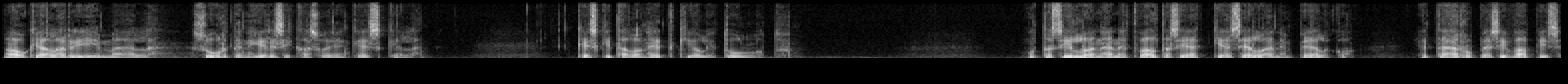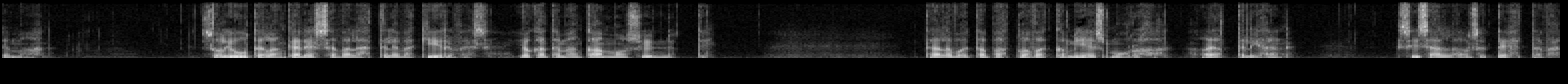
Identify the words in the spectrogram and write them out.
aukealla Riihimäellä, suurten hirsikasojen keskellä. Keskitalon hetki oli tullut. Mutta silloin hänet valtasi äkkiä sellainen pelko, että hän rupesi vapisemaan. Se oli Uutelan kädessä välähtelevä kirves, joka tämän kammon synnytti. Täällä voi tapahtua vaikka miesmurha, ajatteli hän. Sisällä on se tehtävä.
